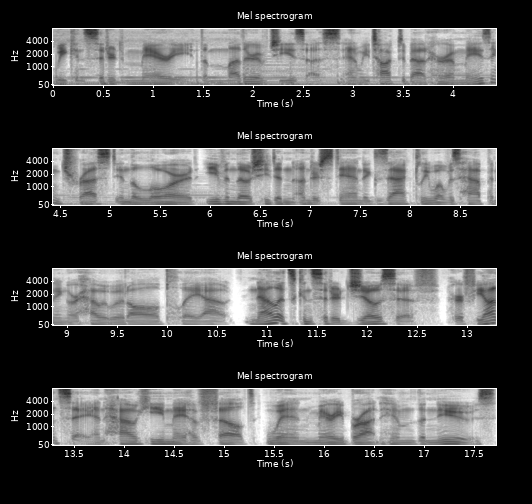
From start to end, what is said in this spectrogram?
we considered Mary, the mother of Jesus, and we talked about her amazing trust in the Lord, even though she didn't understand exactly what was happening or how it would all play out. Now let's consider Joseph, her fiance, and how he may have felt when Mary brought him the news.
